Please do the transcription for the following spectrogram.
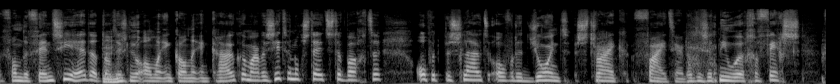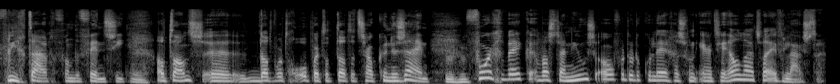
van Defensie, hè, dat, dat mm -hmm. is nu allemaal in kannen en kruiken. Maar we zitten nog steeds te wachten op het besluit over de Joint Strike Fighter. Dat is het nieuwe gevechtsvliegtuig van Defensie. Ja. Althans, dat wordt geopperd dat dat het zou kunnen zijn. Mm -hmm. Vorige week was daar nieuws over door de collega's van RTL. Laten we even luisteren.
